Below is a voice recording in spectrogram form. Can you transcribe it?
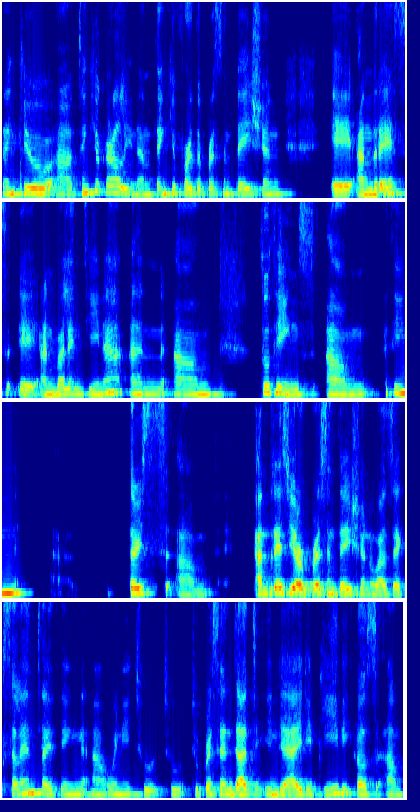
thank you. Uh, thank you, Caroline, and thank you for the presentation, uh, Andres uh, and Valentina. And um, two things. Um, I think there's um, Andres, your presentation was excellent. I think uh, we need to, to, to, present that in the IDP because um,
